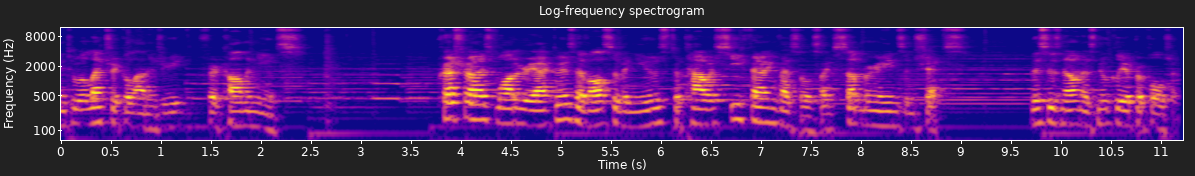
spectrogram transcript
into electrical energy for common use. Pressurized water reactors have also been used to power seafaring vessels like submarines and ships. This is known as nuclear propulsion.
